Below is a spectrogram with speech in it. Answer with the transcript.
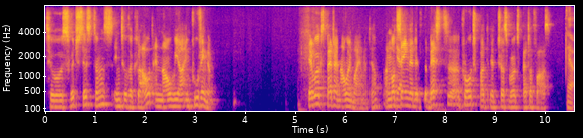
to switch systems into the cloud, and now we are improving them. It works better in our environment. Yeah, I'm not yeah. saying that it's the best uh, approach, but it just works better for us. Yeah,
